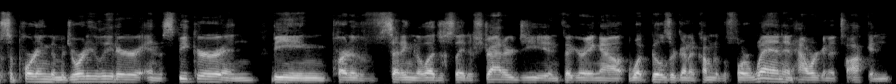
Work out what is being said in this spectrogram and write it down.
supporting the majority leader and the speaker and being part of setting the legislative strategy and figuring out what bills are going to come to the floor when and how we're going to talk and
